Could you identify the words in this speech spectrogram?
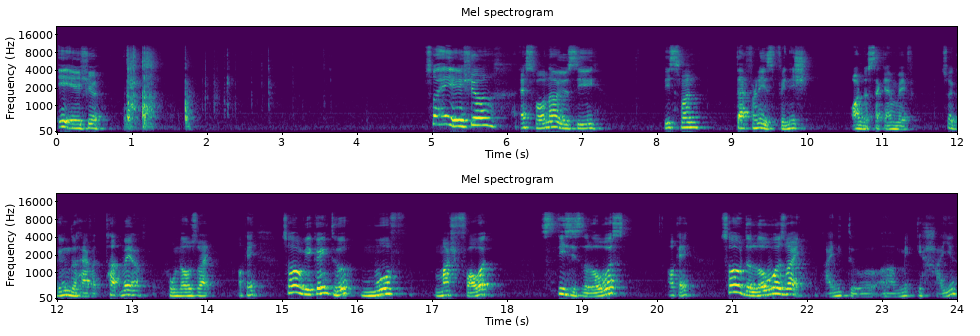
AirAsia. So AirAsia, as for now you see, this one definitely is finished on the second wave. So we're going to have a third wave, who knows right? Okay, so we're going to move much forward. This is the lowest. Okay, so the lowest right, I need to uh, make it higher.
